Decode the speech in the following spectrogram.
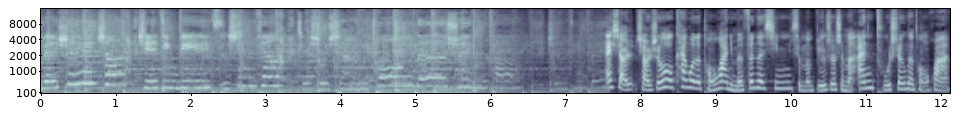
的需求，窃听彼此心跳，接受相同的讯。哎，小小时候看过的童话，你们分得清什么？比如说什么安徒生的童话，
